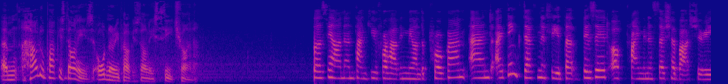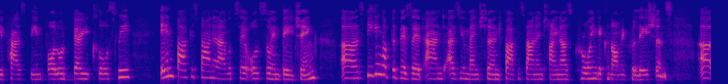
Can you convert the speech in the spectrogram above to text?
Um, how do Pakistanis, ordinary Pakistanis, see China? Firstly, Anand, thank you for having me on the program. And I think definitely the visit of Prime Minister Shehbaz Sharif has been followed very closely in Pakistan and I would say also in Beijing. Uh, speaking of the visit, and as you mentioned, Pakistan and China's growing economic relations, uh,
